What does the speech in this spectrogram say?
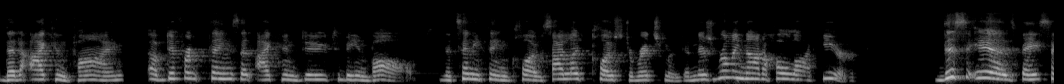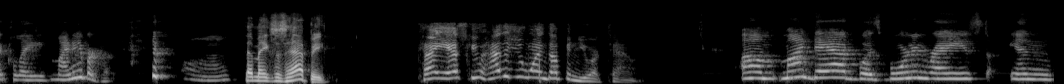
that I can find of different things that I can do to be involved. That's anything close. I live close to Richmond, and there's really not a whole lot here. This is basically my neighborhood. That makes us happy. Can I ask you, how did you wind up in Yorktown? Um, my dad was born and raised in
